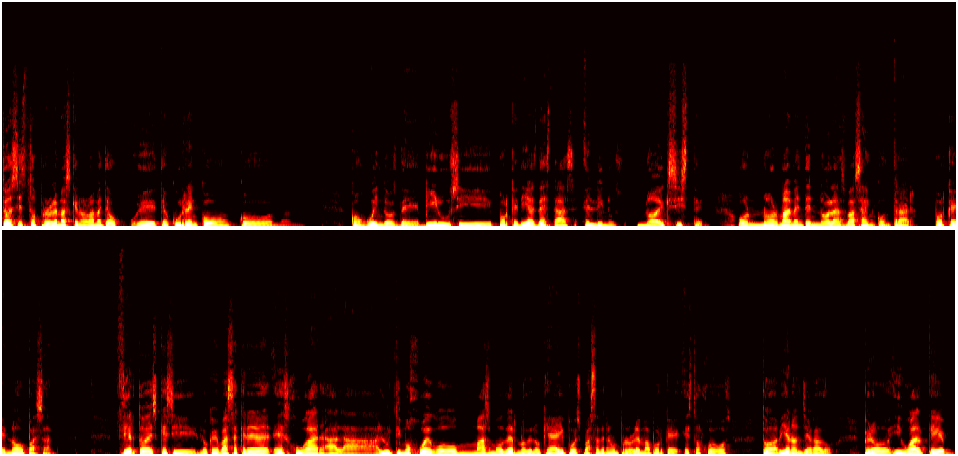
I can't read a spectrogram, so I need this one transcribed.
Todos estos problemas que normalmente eh, te ocurren con, con, con Windows de virus y porquerías de estas, en Linux no existen o normalmente no las vas a encontrar porque no pasan. Cierto es que si lo que vas a querer es jugar al último juego más moderno de lo que hay, pues vas a tener un problema porque estos juegos todavía no han llegado. Pero igual que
